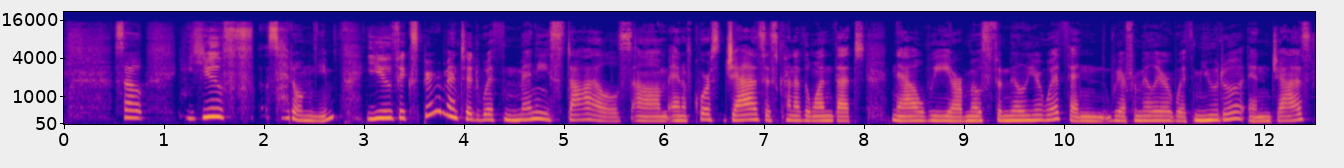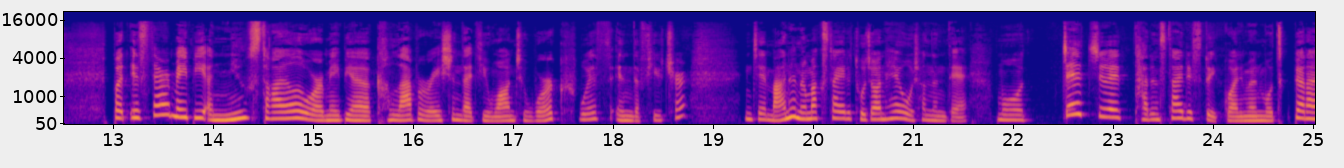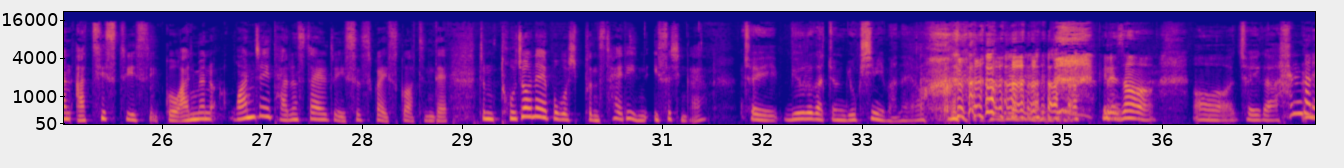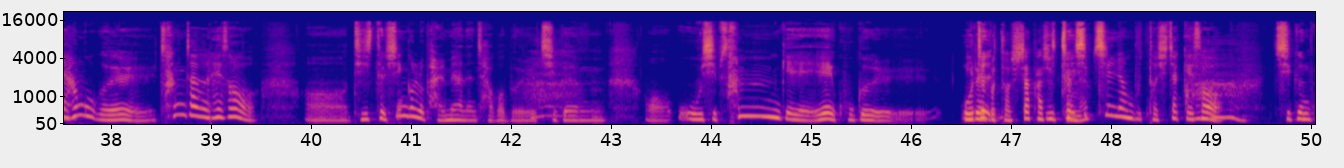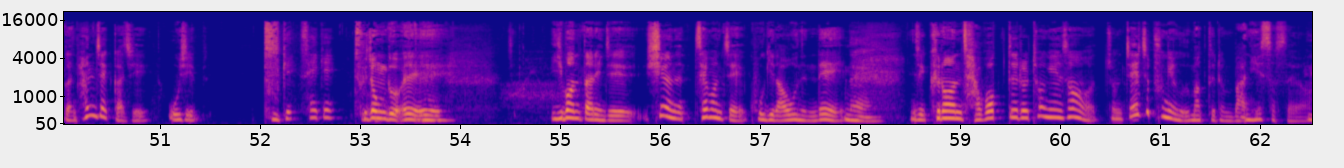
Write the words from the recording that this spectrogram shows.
So you've, 세롬님, you've experimented with many styles. Um, and of course, jazz is kind of the one that now we are most familiar with, and we are familiar with muru and jazz. But is there maybe a new style or maybe a collaboration that you want to work with in the future? 이제 많은 음악 스타일을 도전해 오셨는데 뭐 재즈의 다른 스타일일 수도 있고 아니면 뭐 특별한 아티스트일 수 있고 아니면 완전히 다른 스타일도 있을 수가 있을 것 같은데 좀 도전해 보고 싶은 스타일이 있- 있으신가요? 저희 뮤르가 좀 욕심이 많아요. 그래서 어 저희가 한 달에 한 곡을 창작을 해서 어 디지털 싱글로 발매하는 작업을 지금 어 53개의 곡을 올해부터 시작하셨잖아요. 2017년부터 시작해서 지금까지 현재까지 52개, 3개 그 정도. 예, 예. 이번 달에 이제 쉬는 세 번째 곡이 나오는데 네. 이제 그런 작업들을 통해서 좀 재즈풍의 음악들은 많이 했었어요.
